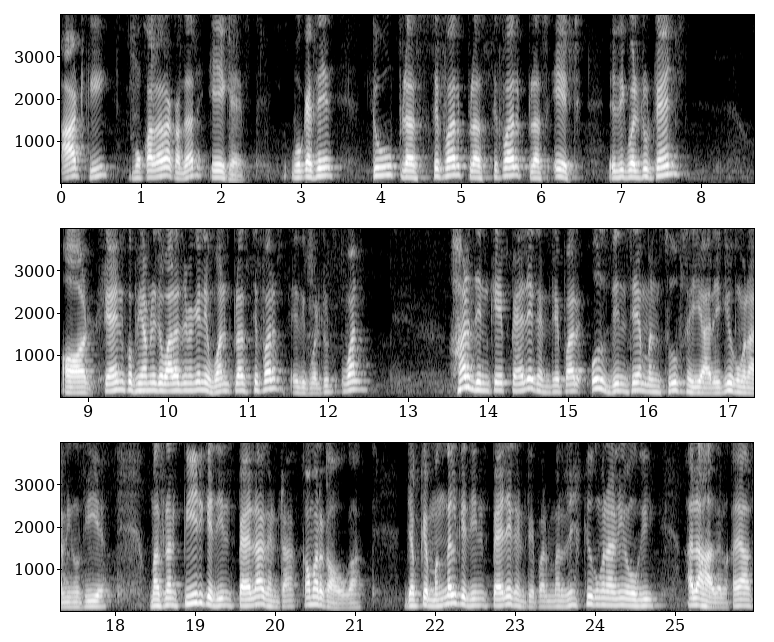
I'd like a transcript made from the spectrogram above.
آٹھ کی مقررہ قدر ایک ہے۔ وہ کیسے؟ ٹو پلس صفر پلس صفر plus eight is equal to ten اور ٹین کو بھی ہم نے دوبارہ جمع کیا یعنی ون پلس صفر از اکول ٹو ون۔ ہر دن کے پہلے گھنٹے پر اس دن سے منسوب سیارے کی حکمرانی ہوتی ہے۔ مثلا پیر کے دن پہلا گھنٹہ قمر کا ہوگا، جبکہ منگل کے دن پہلے گھنٹے پر مریخ کی حکمرانی ہوگی۔ الحاد القیاس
